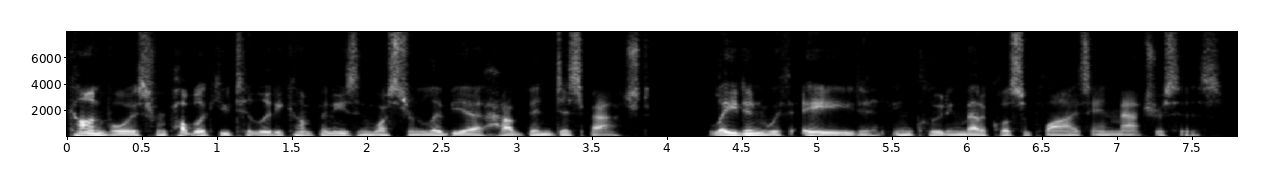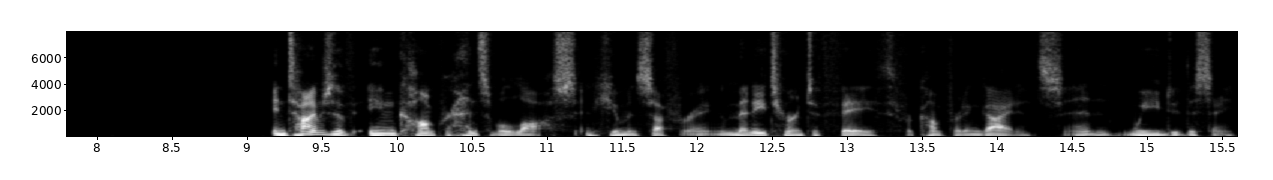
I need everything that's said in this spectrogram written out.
Convoys from public utility companies in western Libya have been dispatched, laden with aid, including medical supplies and mattresses. In times of incomprehensible loss and human suffering, many turn to faith for comfort and guidance, and we do the same.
